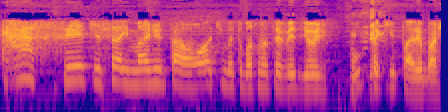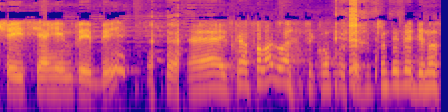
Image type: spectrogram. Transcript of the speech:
cacete, essa imagem tá ótima, e tu bota na TV de hoje. Puta que pariu, eu baixei esse RMVB. É, isso que eu ia falar agora. Você compra você um DVD nos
